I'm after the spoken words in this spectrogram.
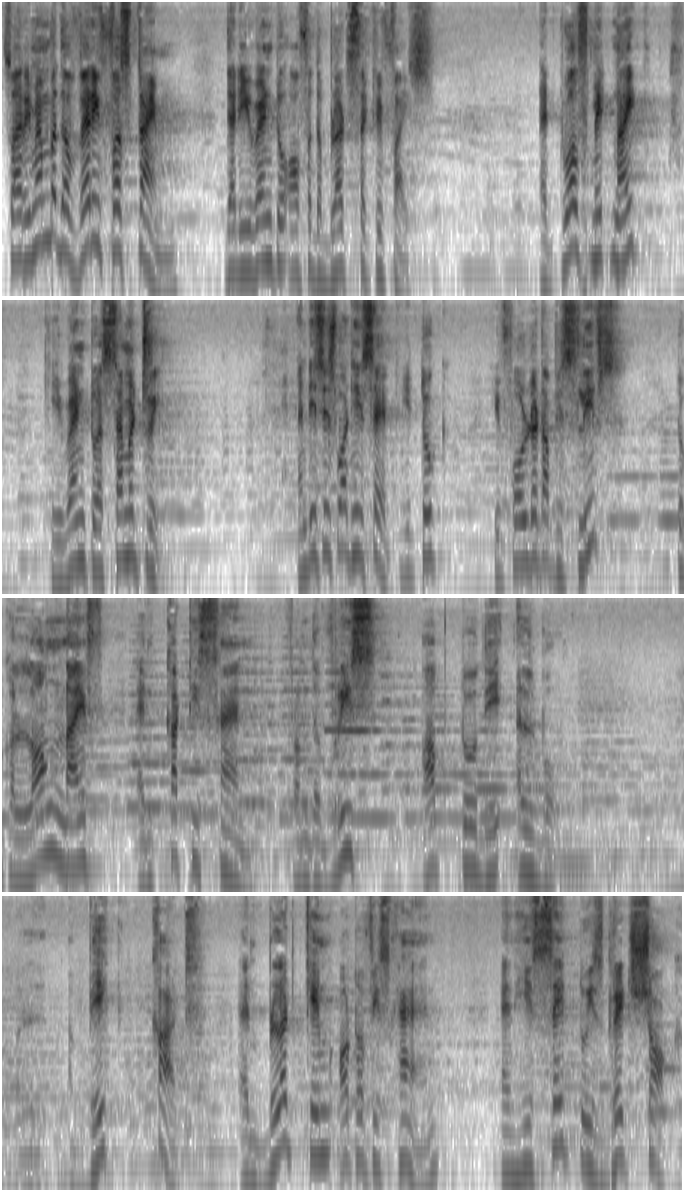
So I remember the very first time that he went to offer the blood sacrifice. At 12 midnight, he went to a cemetery. And this is what he said. He took, he folded up his sleeves, took a long knife and cut his hand from the wrist up to the elbow. A big cut and blood came out of his hand and he said to his great shock,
